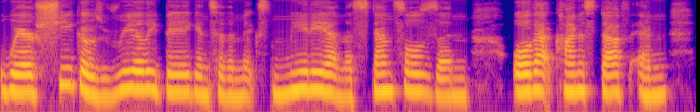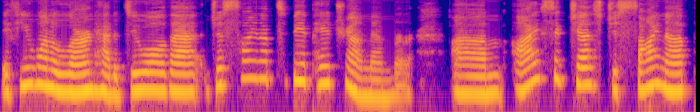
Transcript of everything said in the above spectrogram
where she goes really big into the mixed media and the stencils and all that kind of stuff. And if you want to learn how to do all that, just sign up to be a Patreon member. Um, I suggest just sign up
